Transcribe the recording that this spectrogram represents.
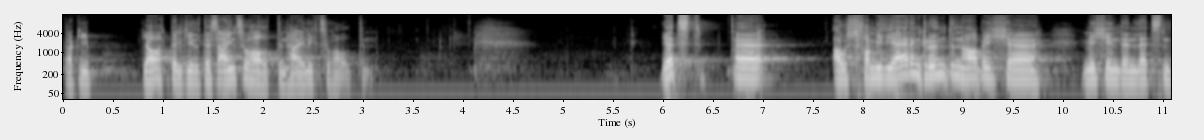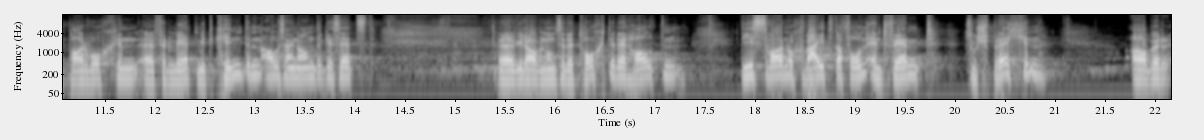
da gibt, ja, den gilt es einzuhalten, heilig zu halten. Jetzt, äh, aus familiären Gründen habe ich äh, mich in den letzten paar Wochen äh, vermehrt mit Kindern auseinandergesetzt. Äh, wir haben unsere Tochter erhalten. Die ist zwar noch weit davon entfernt zu sprechen, aber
